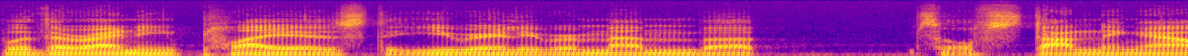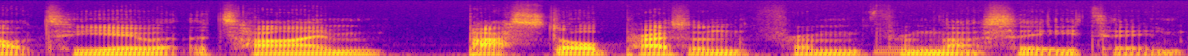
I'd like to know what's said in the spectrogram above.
were there any players that you really remember sort of standing out to you at the time, past or present, from from that City team?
